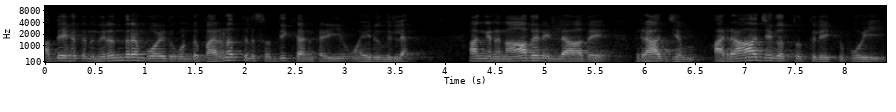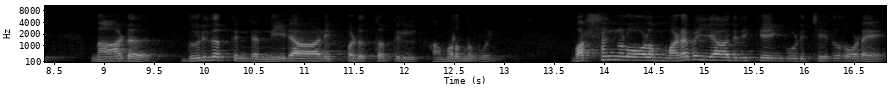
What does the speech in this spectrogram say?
അദ്ദേഹത്തിന് നിരന്തരം പോയതുകൊണ്ട് ഭരണത്തിൽ ശ്രദ്ധിക്കാൻ കഴിയുമായിരുന്നില്ല. അങ്ങനെ നാഥനില്ലാതെ രാജ്യം അരാജകത്വത്തിലേക്ക് പോയി. നാട് ദുരിതത്തിന്റെ നീരാളിപ്പടുത്തത്തിൽ അമർന്നുപോയി. വർഷങ്ങളോളം മഴ പെയ്യാതിരിക്കുകയും കൂടി ചെയ്തതോടെ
